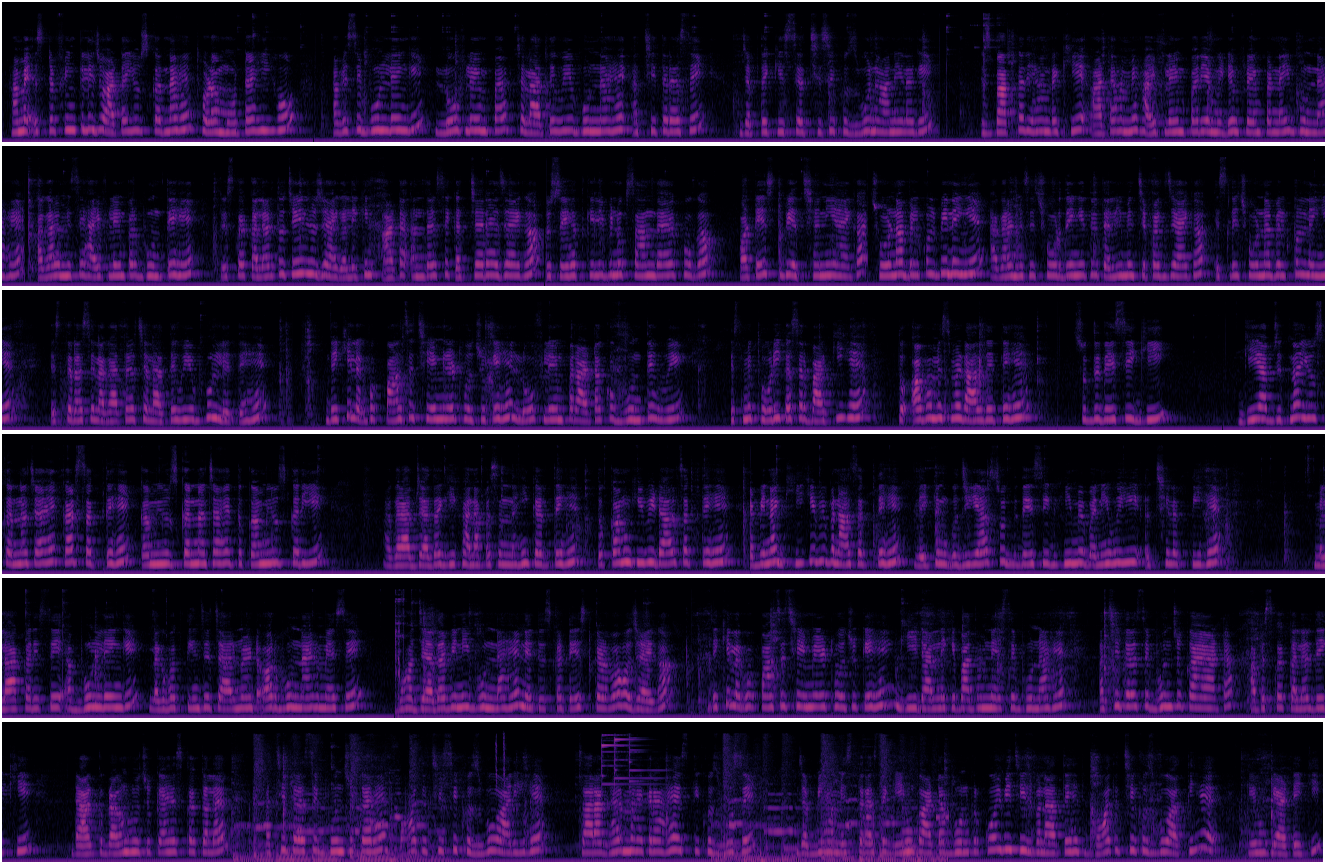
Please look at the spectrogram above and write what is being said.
हमें स्टफिंग के लिए जो आटा यूज़ करना है, थोड़ा मोटा ही हो। अब इसे भून लेंगे। लो फ्लेम पर चलाते हुए भूनना है अच्छी तरह से, जब तक कि इससे अच्छी सी खुशबू ना आने लगे। इस बात का ध्यान रखिए, आटा हमें हाई फ्लेम पर या मीडियम फ्लेम पर नहीं भूनना है। अगर हम इसे हाई फ्लेम पर भूनते हैं तो इसका कलर तो चेंज हो जाएगा, लेकिन आटा अंदर से कच्चा रह जाएगा जो सेहत के लिए भी नुकसानदायक होगा और टेस्ट भी अच्छा नहीं आएगा। छोड़ना बिल्कुल भी नहीं है। अगर हम इसे छोड़ देंगे तो तली में चिपक जाएगा, इसलिए छोड़ना बिल्कुल नहीं है। इस तरह से लगातार चलाते हुए भून लेते हैं। देखिए, लगभग पाँच से छः मिनट हो चुके हैं लो फ्लेम पर आटा को भूनते हुए। इसमें थोड़ी कसर बाकी है तो अब हम इसमें डाल देते हैं शुद्ध देसी घी। घी आप जितना यूज़ करना चाहें कर सकते हैं। कम यूज़ करना चाहे तो कम यूज़ करिए। अगर आप ज़्यादा घी खाना पसंद नहीं करते हैं तो कम घी भी डाल सकते हैं। बिना घी के भी बना सकते हैं, लेकिन गुजिया शुद्ध देसी घी में बनी हुई अच्छी लगती है। मिलाकर इसे अब भून लेंगे। लगभग तीन से चार मिनट और भूनना है हमें इसे। बहुत ज़्यादा भी नहीं भूनना है, नहीं तो इसका टेस्ट कड़वा हो जाएगा। देखिए, लगभग पाँच से छः मिनट हो चुके हैं। घी डालने के बाद हमने इसे भुना है। अच्छी तरह से भून चुका है आटा। अब इसका कलर देखिए। डार्क ब्राउन हो चुका है इसका कलर, अच्छी तरह से भून चुका है, बहुत अच्छी सी खुशबू आ रही है। सारा घर महक रहा है इसकी खुशबू से। जब भी हम इस तरह से गेहूँ का आटा भून कर कोई भी चीज़ बनाते हैं तो बहुत अच्छी खुशबू आती है गेहूँ के आटे की।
